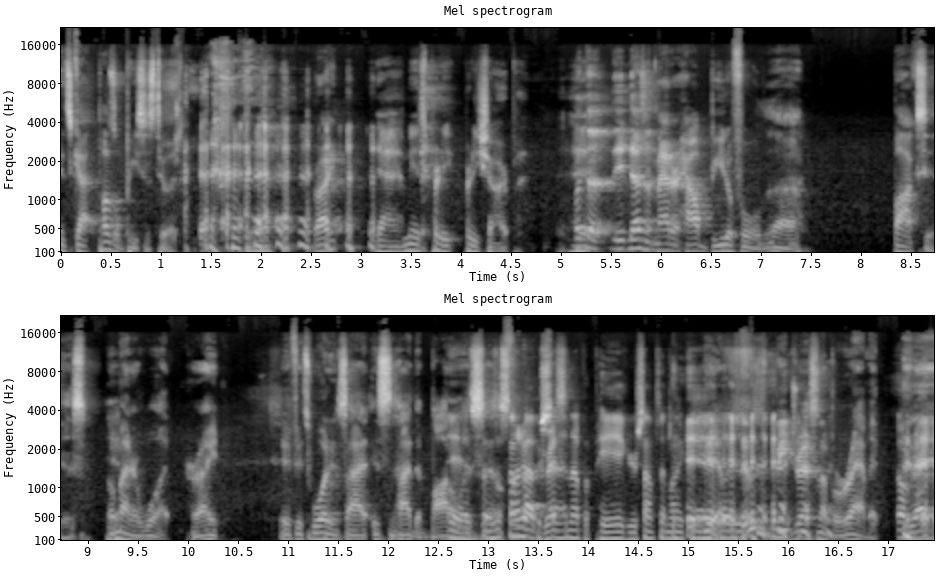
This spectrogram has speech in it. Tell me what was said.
it's got puzzle pieces to it. right? Yeah, I mean it's pretty pretty sharp. But the, it doesn't matter how beautiful the box is, no matter what, right? If it's what inside, it's inside the bottle Yeah, so itself. something about dressing up a pig or something like that. Yeah, this would be dressing up a rabbit. Oh, right.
